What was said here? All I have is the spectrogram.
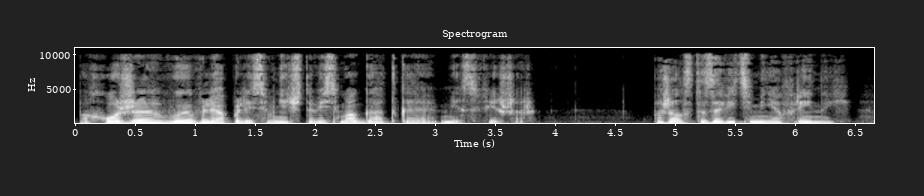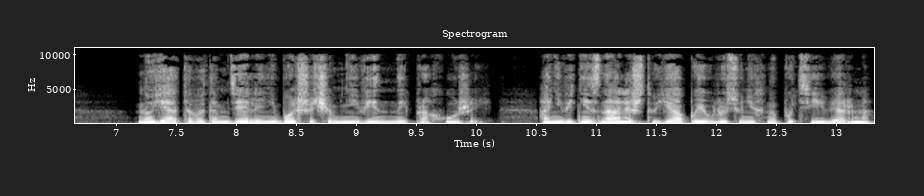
Похоже, вы вляпались в нечто весьма гадкое, мисс Фишер. Пожалуйста, зовите меня Фриной. Но я-то в этом деле не больше, чем невинный прохожий. Они ведь не знали, что я появлюсь у них на пути, верно?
